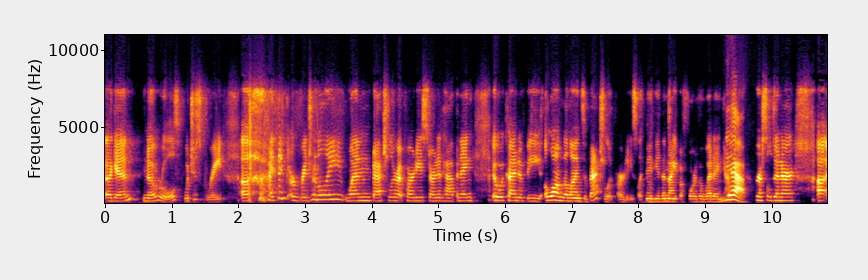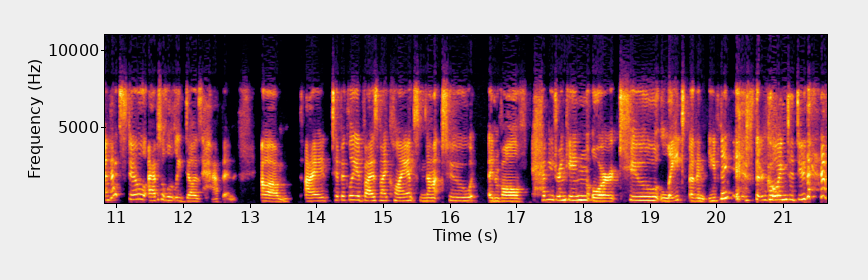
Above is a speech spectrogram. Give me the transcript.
again, no rules, which is great. Uh, I think originally when bachelorette parties started happening, it would kind of be along the lines of bachelor parties, like maybe the night before the wedding, yeah, rehearsal dinner uh, and that still absolutely does happen. Um, I typically advise my clients not to involve heavy drinking or too late of an evening if they're going to do that.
